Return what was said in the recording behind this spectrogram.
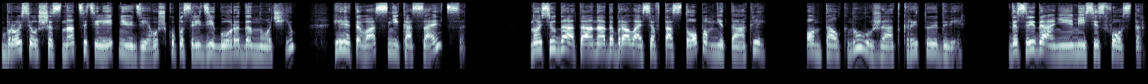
бросил шестнадцатилетнюю девушку посреди города ночью, и это вас не касается? Но сюда-то она добралась автостопом, не так ли? Он толкнул уже открытую дверь. «До свидания, миссис Фостер.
